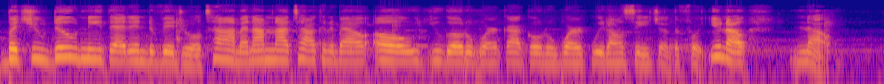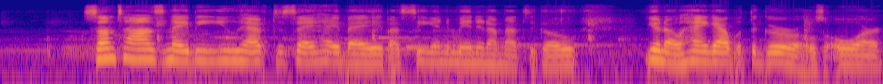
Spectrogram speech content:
But you do need that individual time. And I'm not talking about, oh, you go to work, I go to work, we don't see each other for, you know, no. Sometimes maybe you have to say, hey, babe, I see you in a minute. I'm about to go you know, hang out with the girls or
